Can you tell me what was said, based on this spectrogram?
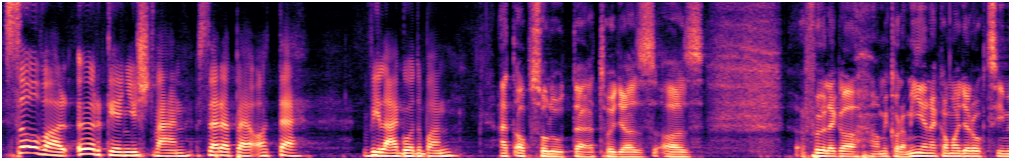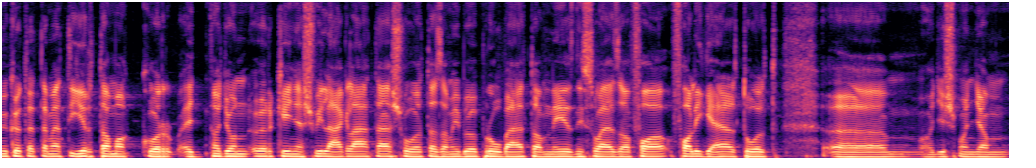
Szóval Örkény István szerepe a te világodban. Hát abszolút, tehát, hogy az, az főleg a, amikor a Milyenek a Magyarok című kötetemet írtam, akkor egy nagyon örkényes világlátás volt az, amiből próbáltam nézni, szóval ez a fa, falig eltolt, uh, hogy is mondjam,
